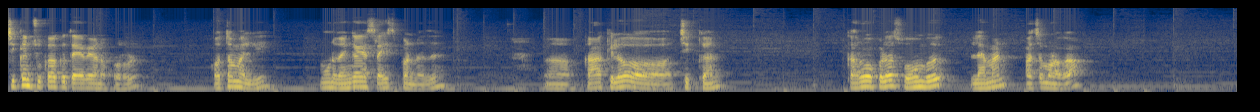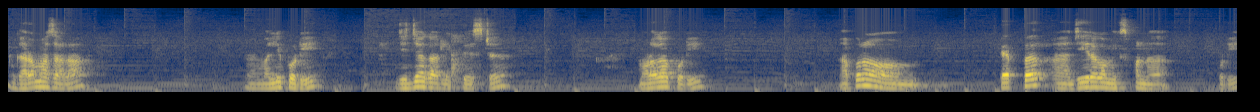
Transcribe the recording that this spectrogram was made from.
சிக்கன் சுக்காவுக்கு தேவையான பொருள் கொத்தமல்லி மூணு வெங்காயம் ஸ்லைஸ் பண்ணது கால் கிலோ சிக்கன் கருவேப்பிலை சோம்பு லெமன் பச்சை மிளகா கரம் மசாலா மல்லிப்பொடி ஜிஞ்சா கார்லிக் பேஸ்ட்டு மிளகா பொடி அப்புறம் பெப்பர் ஜீரகம் மிக்ஸ் பண்ண பொடி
